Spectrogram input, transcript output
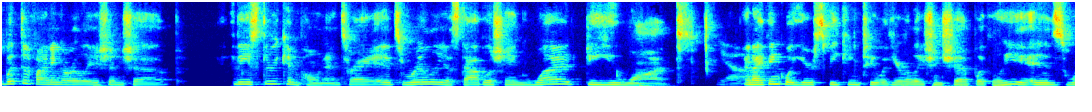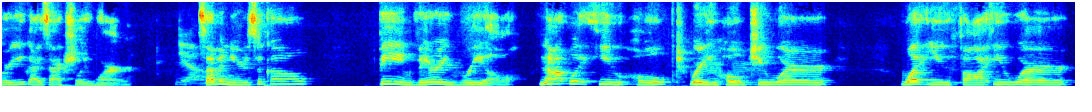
with defining a relationship, these three components, right? It's really establishing what do you want. Yeah. And I think what you're speaking to with your relationship with Lee is where you guys actually were. Yeah. seven years ago being very real not what you hoped where you hoped you were what you thought you were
